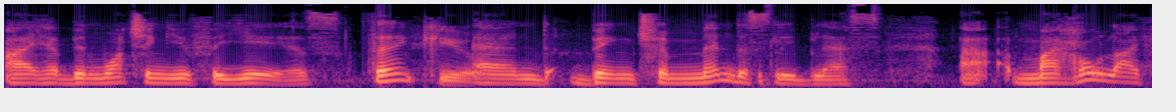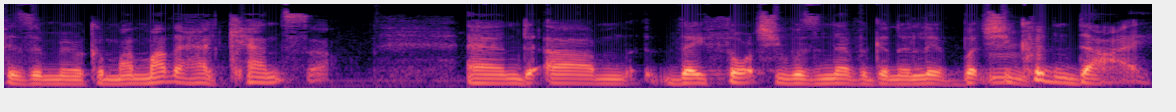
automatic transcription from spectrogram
I have been watching you for years. Thank you. and being tremendously blessed. Uh, my whole life is a miracle. My mother had cancer, and um, they thought she was never going to live, but she Hmm. couldn't die.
